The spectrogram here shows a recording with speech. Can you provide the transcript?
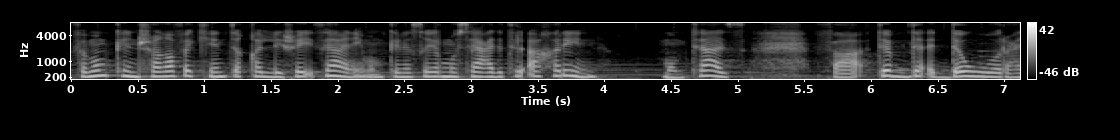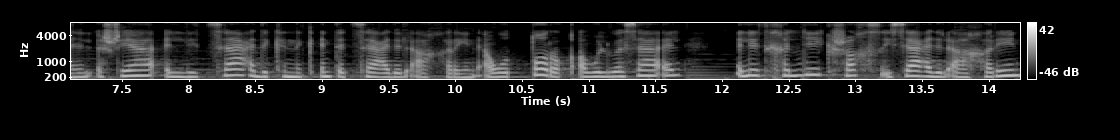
فممكن شغفك ينتقل لشيء ثاني ممكن يصير مساعدة الآخرين. ممتاز. فتبدأ تدور عن الأشياء اللي تساعدك أنك أنت تساعد الآخرين أو الطرق أو الوسائل اللي تخليك شخص يساعد الآخرين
